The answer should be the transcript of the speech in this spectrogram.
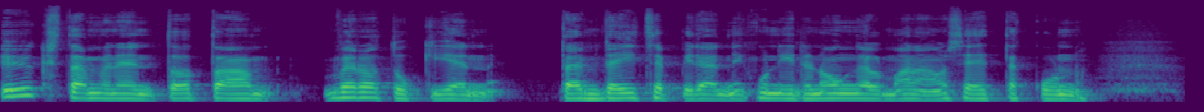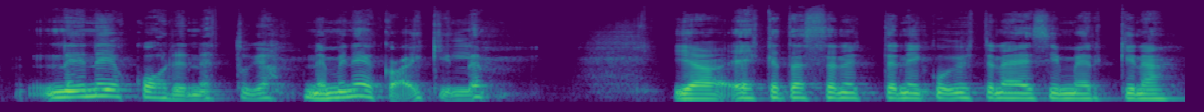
yksi tämmöinen tota, verotukien, tai mitä itse pidän niin kuin niiden ongelmana on se, että kun ne, ne ei ole kohdennettuja, ne menee kaikille. Ja ehkä tässä nyt niin kuin yhtenä esimerkkinä –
